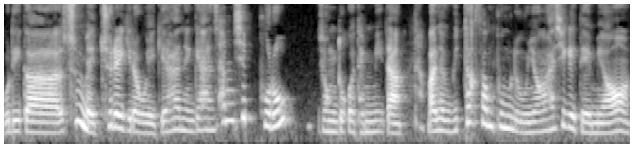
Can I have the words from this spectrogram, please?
우리가 순 매출액이라고 얘기하는 게 한 30% 정도가 됩니다. 만약 위탁 상품을 운영하시게 되면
